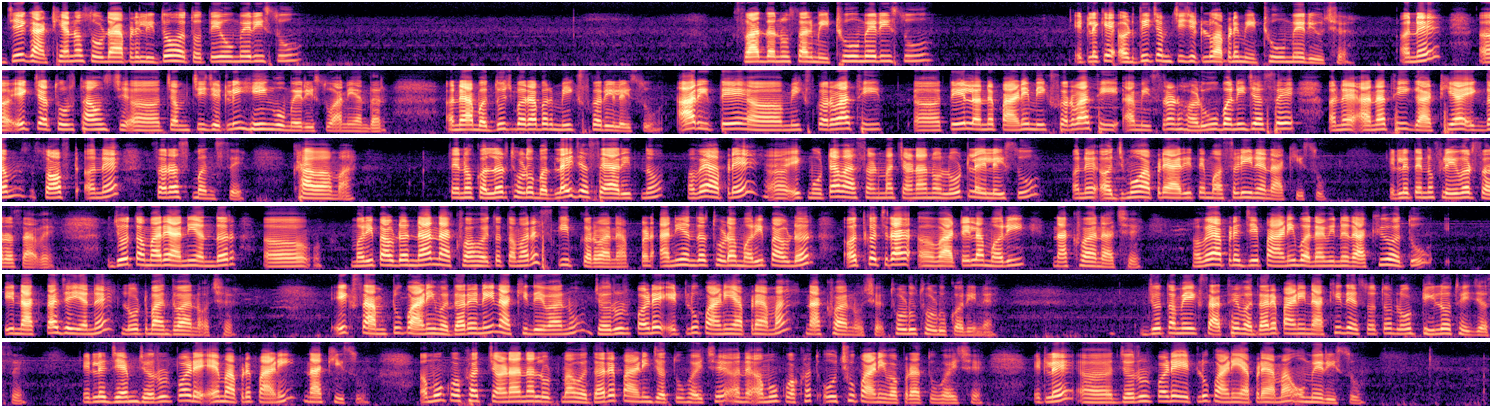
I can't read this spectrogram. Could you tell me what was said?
જે ગાંઠિયાનો સોડા આપણે લીધો હતો તે ઉમેરીશું. સ્વાદ અનુસાર મીઠું ઉમેરીશું. એટલે કે અડધી ચમચી જેટલું આપણે મીઠું ઉમેર્યું છે. અને એક ચતુર્થાંશ ચમચી જેટલી હિંગ ઉમેરીશું આની અંદર. અને આ બધું જ બરાબર મિક્સ કરી લઈશું. આ રીતે મિક્સ કરવાથી તેલ અને પાણી મિક્સ કરવાથી આ મિશ્રણ હળવું બની જશે અને આનાથી ગાંઠિયા એકદમ સોફ્ટ અને સરસ બનશે ખાવામાં. તેનો કલર થોડો બદલાઈ જશે આ રીતનો. હવે આપણે એક મોટા વાસણમાં ચણાનો લોટ લઈ લઈશું અને અજમો આપણે આ રીતે મસળીને નાખીશું. એટલે તેનો ફ્લેવર સરસ આવે. જો તમારે આની અંદર મરી પાવડર ના નાખવા હોય તો તમારે સ્કીપ કરવાના. પણ આની અંદર થોડા મરી પાવડર અધકચરા વાટેલા મરી નાખવાના છે. હવે આપણે જે પાણી બનાવીને રાખ્યું હતું, એ નાખતા જઈ અને લોટ બાંધવાનો છે. એક સામટું પાણી વધારે નહીં નાખી દેવાનું. જરૂર પડે એટલું પાણી આપણે આમાં નાખવાનું છે, થોડું થોડું કરીને. જો તમે એક સાથે વધારે પાણી નાખી દેશો તો લોટ ઢીલો થઈ જશે. એટલે જેમ જરૂર પડે એમ આપણે પાણી નાખીશું. અમુક વખત ચણાના લોટમાં વધારે પાણી જતું હોય છે અને અમુક વખત ઓછું પાણી વપરાતું હોય છે. એટલે જરૂર પડે એટલું પાણી આપણે આમાં ઉમેરીશું.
